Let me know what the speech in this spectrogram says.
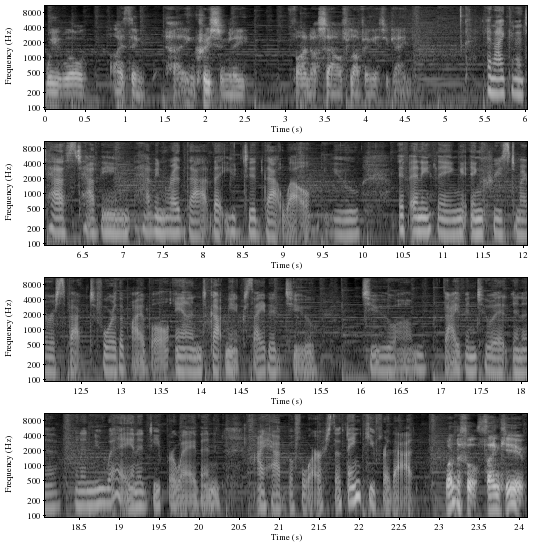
we will, I think, uh, increasingly find ourselves loving it again. And I can attest, having having read that, that you did that well. You, if anything, increased my respect for the Bible and got me excited to to um, dive into it in a in a new way, in a deeper way than I had before. So thank you for that. Wonderful, thank you.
